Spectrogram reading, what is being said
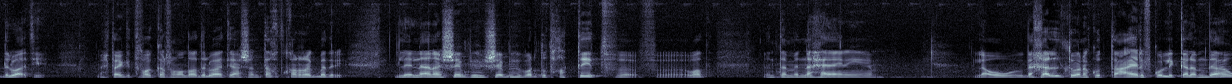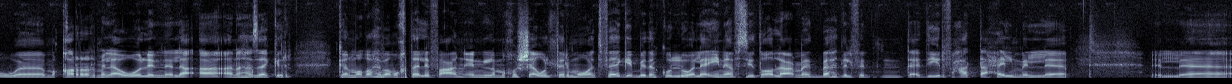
دلوقتي. محتاج تفكر في الموضوع دلوقتي عشان تاخد قرارك بدري. لأن أنا شبه شبه برضو اتحطيت في في وضع. أنت من ناحية يعني لو دخلت وأنا كنت عارف كل الكلام ده ومقرر من الأول إن لأ أنا هذاكر كان الموضوع هيبقى مختلف عن إن لما أخش أول ترم وأتفاجئ بده كله وألاقي نفسي طالع متبهدل في التقدير في حتى حلم ال ال-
